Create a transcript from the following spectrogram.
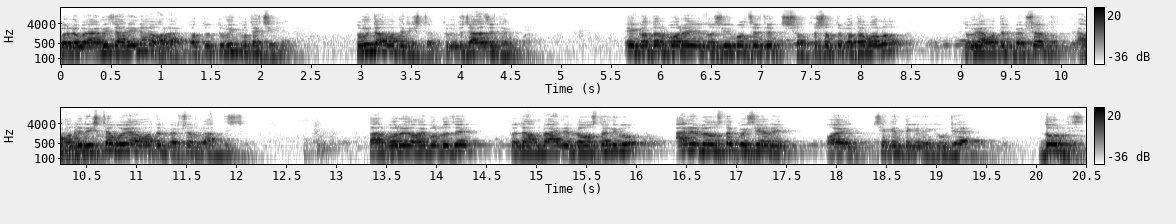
বলল ভাই, আমি জানি না, ওরা কত, তুমি কোথায় ছিলে? তুমি তো আমাদের স্টাফ, তুমি তো জাহাজে থাকবা। এই কথার পরে জসিম বলছে যে, সত্য সত্য কথা বলো, তুমি আমাদের ব্যবসা, আমাদের স্টাফ হয়ে আমাদের ব্যবসার হাত দিচ্ছ। তারপরে হয় বলল যে, তাহলে আমরা আইনের ব্যবস্থা নিব। আইনের ব্যবস্থা কইছি, আরে হয় সেখান থেকে নাকি উঠে দৌড় দিছে।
